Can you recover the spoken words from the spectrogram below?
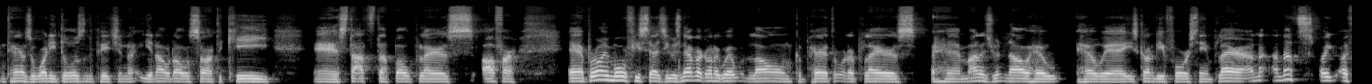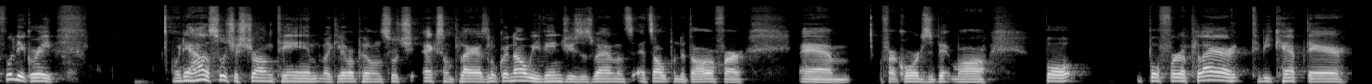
in terms of what he does in the pitch, and you know those sort of key uh, stats that both players offer. Uh, Brian Murphy says he was never going to go out with loan compared to other players. Uh, management know how how uh, he's going to be a first team player, and and that's I, I fully agree. When you have such a strong team like Liverpool and such excellent players, look, I know we've injuries as well, and it's, it's opened the door for um for Curtis a bit more, but but for a player to be kept there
